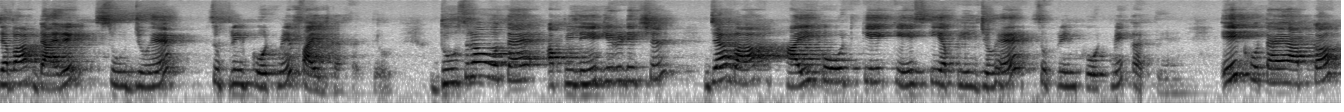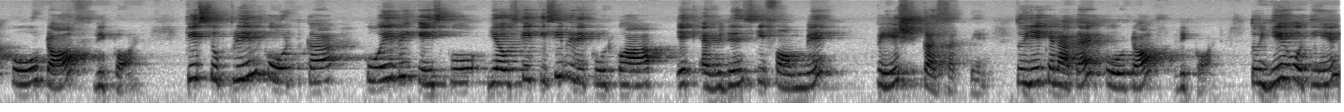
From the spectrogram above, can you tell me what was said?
जब आप डायरेक्ट सूट जो है सुप्रीम कोर्ट में फ़ाइल कर सकते हो। दूसरा होता है अपीलेट ज्यूडिक्शन जब आप हाई कोर्ट के केस की अपील जो है सुप्रीम कोर्ट में करते हैं। एक होता है आपका कोर्ट ऑफ़ रिकॉर्ड कि सुप्रीम कोर्ट का कोई भी केस को या उसके किसी भी रिकॉर्ड को आप एक एविडेंस की फॉर्म में पेश कर सकते हैं। तो ये कहलाता है कोर्ट ऑफ़ रिकॉर्ड तो ये होती है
